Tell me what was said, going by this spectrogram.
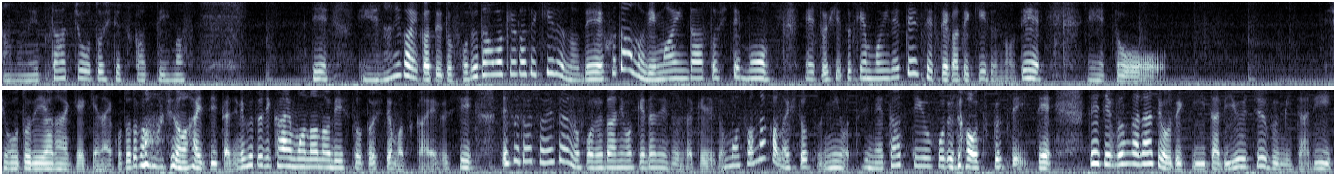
あのネタ帳として使っています。で、えー、何がいいかというとフォルダ分けができるので普段のリマインダーとしても、えーと、日付も入れて設定ができるので、えーと仕事でやらなきゃいけないこととかももちろん入っていたりね。普通に買い物のリストとしても使えるし。でそれをそれぞれのフォルダに分けられるんだけれどもその中の一つに私ネタっていうフォルダを作っていて。で自分がラジオで聞いたり YouTube 見たり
